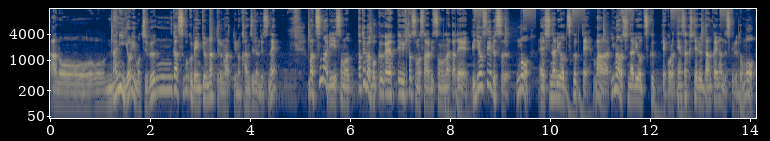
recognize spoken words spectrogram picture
あの何よりも自分がすごく勉強になってるなっていうのを感じるんですね。まあ、つまり、その、例えば僕がやっている一つのサービスの中で、ビデオセールスのシナリオを作って、まあ、今はシナリオを作って、これ添削している段階なんですけれども、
